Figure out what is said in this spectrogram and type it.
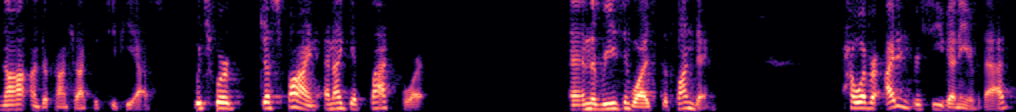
not under contract with CPS which were just fine, and I get flack for it. And the reason was the funding. However, I didn't receive any of that.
